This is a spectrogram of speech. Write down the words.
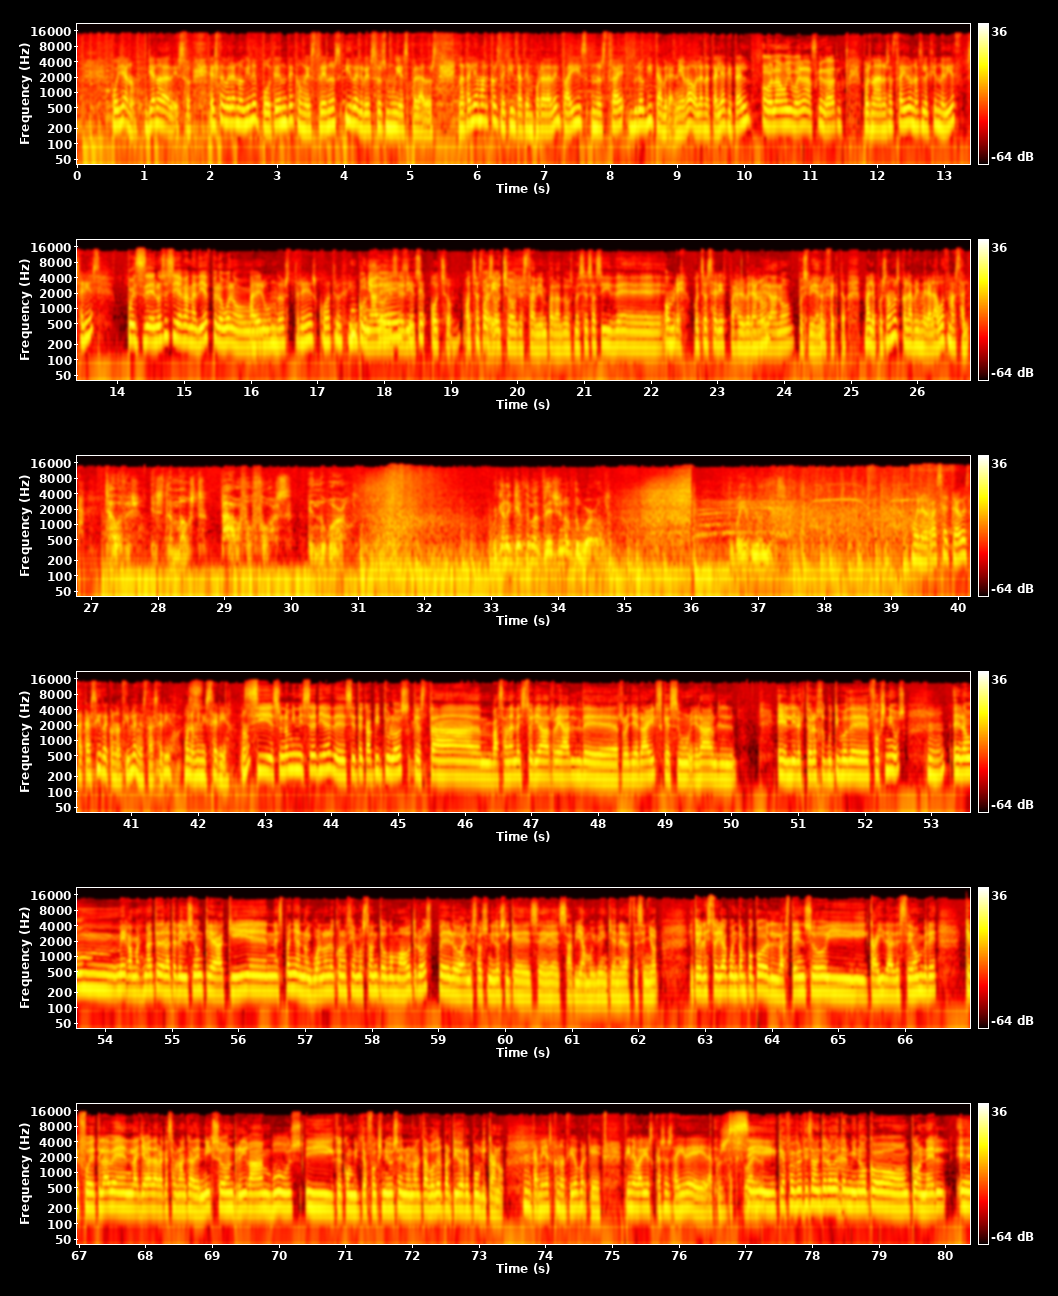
Pues ya no, ya nada de eso. Este verano viene potente con estrenos y regresos muy esperados. Natalia Marcos, de quinta temporada del país, nos trae Droguita Veraniega. Hola Natalia, ¿qué tal? Hola, muy buenas, ¿qué tal? Pues nada, nos has traído una selección de 10 series. Pues eh, no sé si llegan a 10, pero bueno. A ver, 1, 2, 3, 4, 5, Un puñado de 6, series. 7, 8. 8 está Pues bien. 8, que está bien para dos meses así de Hombre, 8 series para el verano. verano, pues bien. Perfecto. Vale, pues vamos con la primera, la voz más alta. Television is the most powerful force in the world. We're going to give them a vision of the world the way it really is. Bueno, Russell Crowe está casi reconocible en esta serie. Bueno, miniserie, ¿no? Sí, es una miniserie de siete capítulos que está basada en la historia real de Roger Ailes, que es un- era el, el director ejecutivo de Fox News. Ujú. Era un mega magnate de la televisión que aquí en España no igual no le conocíamos tanto como a otros, pero en Estados Unidos sí que se sabía muy bien quién era este señor. Entonces la historia cuenta un poco el ascenso y caída de este hombre que fue clave en la llegada a la Casa Blanca de Nixon, Reagan, Bush y que convirtió a Fox News en un altavoz del Partido Republicano. Mm, También es conocido porque tiene varios casos ahí de, de acoso sexual. Sí, que fue precisamente lo que terminó con, con él. Eh,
